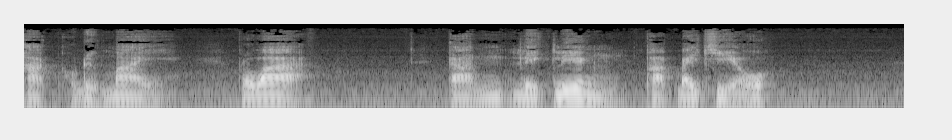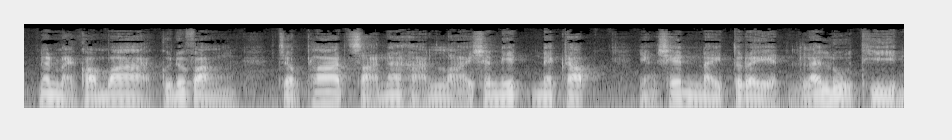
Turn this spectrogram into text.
ผักหรือไม่ เพราะว่าการหลีกเลี่ยงผักใบเขียว นั่นหมายความว่าคุณผู้ฟังจะพลาดสารอาหารหลายชนิดนะครับ อย่างเช่นไนเตรตและลูทีน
